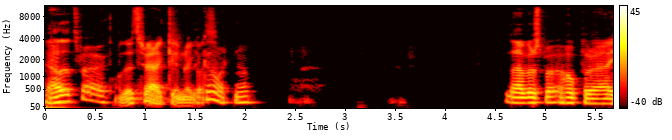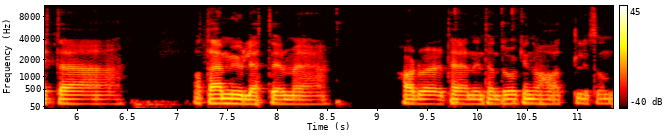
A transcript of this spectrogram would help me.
Ja, det tror jeg Og det tror jeg kunne bli det kunne vært noe. Det er bare spør håper jeg ikke At det er muligheter med hardware til Nintendo å kunne ha et litt sånn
